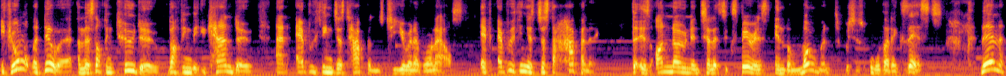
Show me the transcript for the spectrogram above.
If you're not the doer and there's nothing to do, nothing that you can do, and everything just happens to you and everyone else, if everything is just a happening that is unknown until it's experienced in the moment, which is all that exists, then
